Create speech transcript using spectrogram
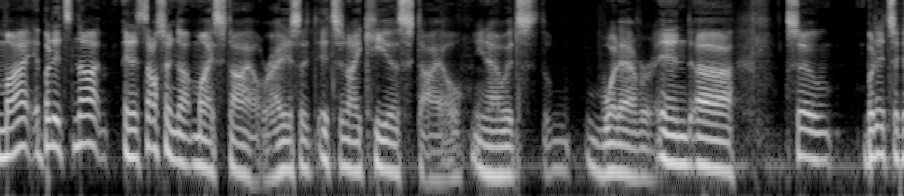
my but it's not and it's also not my style right? It's a it's an ikea style you know it's whatever. And uh so but it's a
